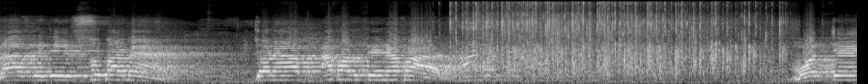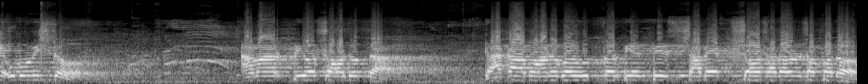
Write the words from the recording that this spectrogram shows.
রাজনীতির সুপারম্যান জনাব আফাদুদ্দিন আফাদ মঞ্চে উপবিষ্ট আমার প্রিয় সহযোদ্ধা, ঢাকা মহানগর উত্তর বিএনপির সাবেক সহসাধারণ সম্পাদক,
